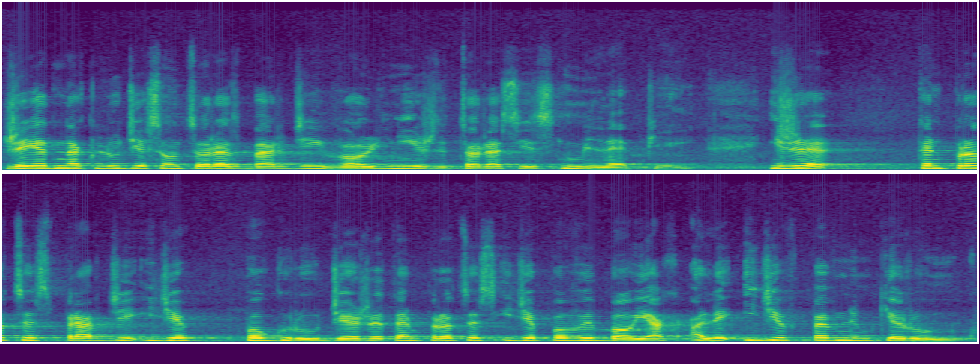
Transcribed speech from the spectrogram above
że jednak ludzie są coraz bardziej wolni, że coraz jest im lepiej i że ten proces wprawdzie idzie po grudzie, że ten proces idzie po wybojach, ale idzie w pewnym kierunku.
